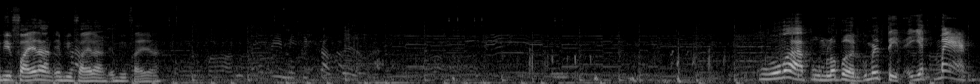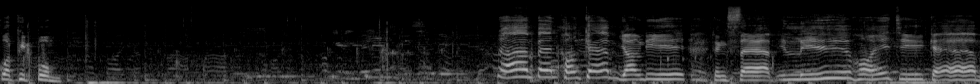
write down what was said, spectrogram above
MP5 ล้าน MP5 ล้าน MP5 ล้านพี่มีติ๊กต็อกด้วยเหรอกูก็ว่าปุ่มระเบิดกูไม่ติดไอ้เย็ดแม่กดผิดปุ่ม น้ำเป็นของแก้มอย่างดี ถึงแสบอิลีหอยจีแก้ม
